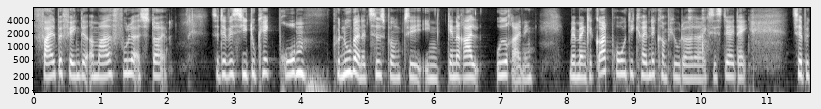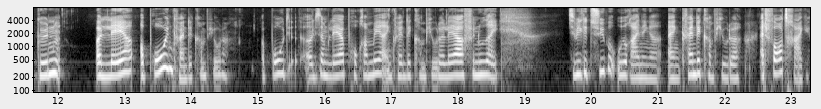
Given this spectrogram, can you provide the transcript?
fejlbefængte og meget fulde af støj. Så det vil sige, at du kan ikke bruge dem på nuværende tidspunkt til en generel udregning. Men man kan godt bruge de kvantecomputere, der eksisterer i dag, til at begynde at lære at bruge en kvantecomputer. Og, bruge, og ligesom lære at programmere en kvantecomputer, lære at finde ud af, til hvilke typer udregninger er en kvantecomputer at foretrække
